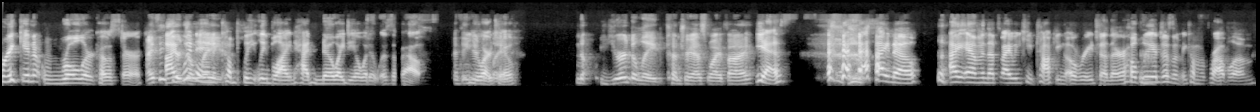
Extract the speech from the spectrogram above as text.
freaking roller coaster. I think I went delayed. in completely blind, had no idea what it was about. I think You are delayed. too. No, you're delayed. Country has Wi-Fi. Yes. I know. I am, and that's why we keep talking over each other. Hopefully it doesn't become a problem.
